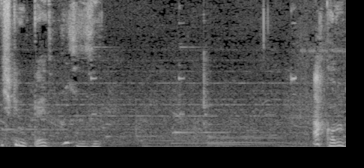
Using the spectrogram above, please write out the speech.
Nicht genug Geld. Ach komm.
